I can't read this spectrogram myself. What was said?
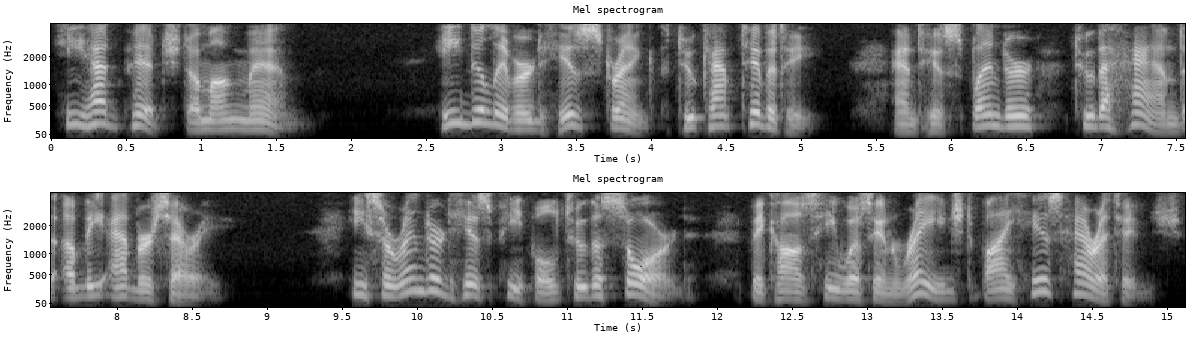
he had pitched among men. He delivered his strength to captivity, and his splendor to the hand of the adversary. He surrendered his people to the sword, because he was enraged by his heritage.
